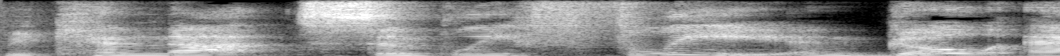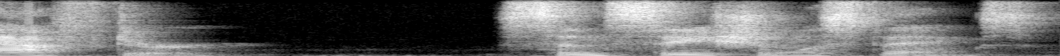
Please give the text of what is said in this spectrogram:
We cannot simply flee and go after sensationalist things.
